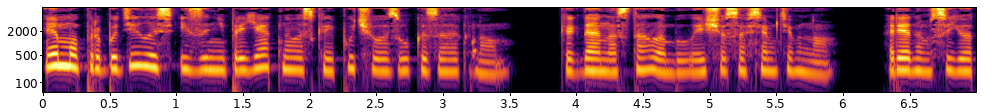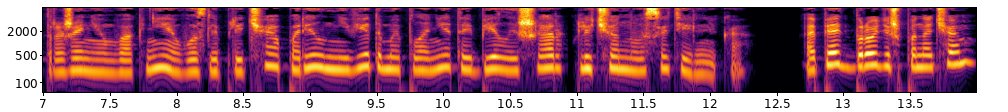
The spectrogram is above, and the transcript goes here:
Эмма пробудилась из-за неприятного скрипучего звука за окном. Когда она стала, было еще совсем темно. Рядом с ее отражением в окне, возле плеча, парил неведомой планетой белый шар включенного светильника. «Опять бродишь по ночам?»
